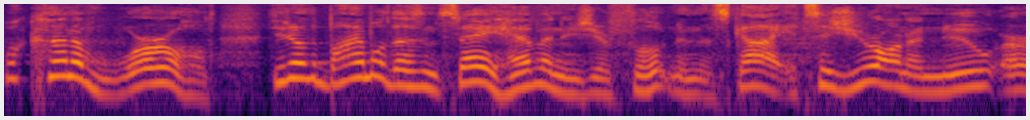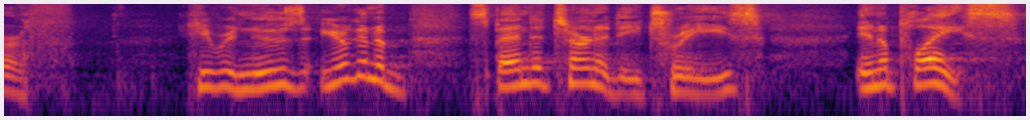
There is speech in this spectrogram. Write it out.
What, kind of world? You know the Bible doesn't say heaven is you're floating in the sky? It says you're on a new earth. He renews, you're going to spend eternity, trees, in a place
